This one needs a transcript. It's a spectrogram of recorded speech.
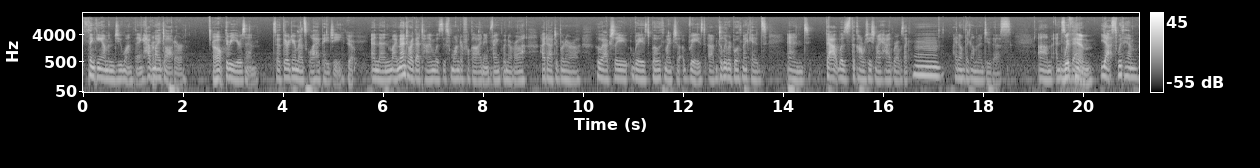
thinking I'm going to do one thing, have my daughter Oh. three years in. So third year med school, I had Paigey. Yeah. And then my mentor at that time was this wonderful guy named Frank Bonura. Hi, Dr. Bonura, who actually raised both my raised um, delivered both my kids, and that was the conversation I had where I was like, hmm, I don't think I'm going to do this. Um, and so With then- him? yes, with him.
